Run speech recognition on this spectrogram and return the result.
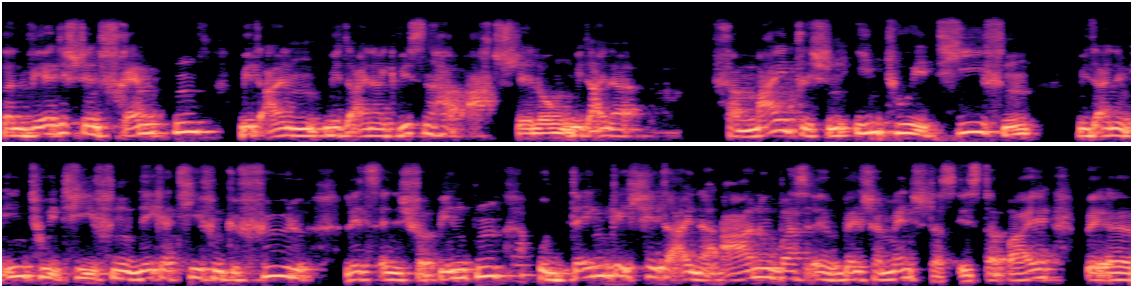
dann werde ich den Fremden mit, einem, mit einer gewissen Hab-Acht-Stellung, mit einer vermeintlichen, intuitiven, mit einem intuitiven, negativen Gefühl letztendlich verbinden und denke, ich hätte eine Ahnung, was, äh, welcher Mensch das ist. Dabei äh,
